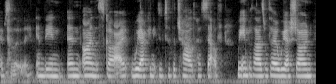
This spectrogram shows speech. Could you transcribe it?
absolutely. And then in Eye in the Sky, we are connected to the child herself. We empathise with her. We are shown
